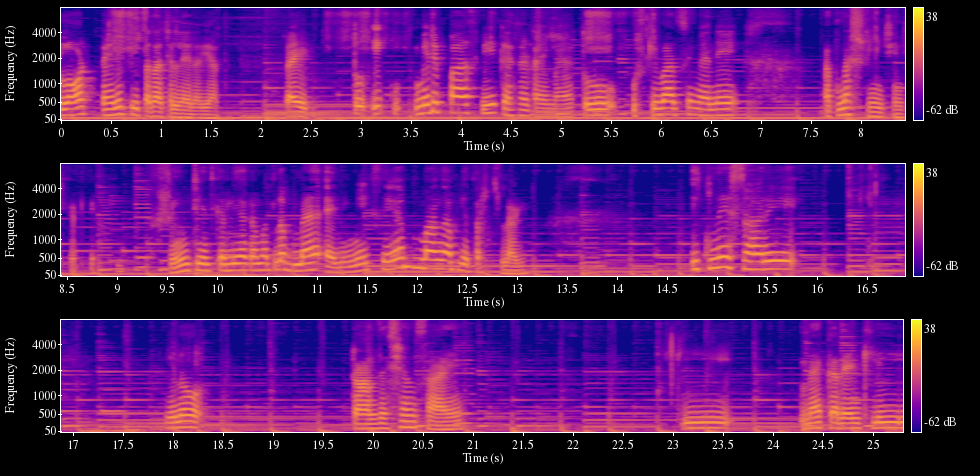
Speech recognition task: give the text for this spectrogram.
प्लॉट पहले से ही पता चलने लग जाता राइट तो एक, मेरे पास भी एक ऐसा टाइम आया तो उसके बाद से मैंने अपना स्ट्रीम चेंज कर लिया। स्ट्रीम चेंज कर लिया का मतलब मैं एनिमे से अब मांगा की तरफ़ चला गया। इतने सारे यू नो ट्रांजेक्शन्स आए कि मैं करेंटली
